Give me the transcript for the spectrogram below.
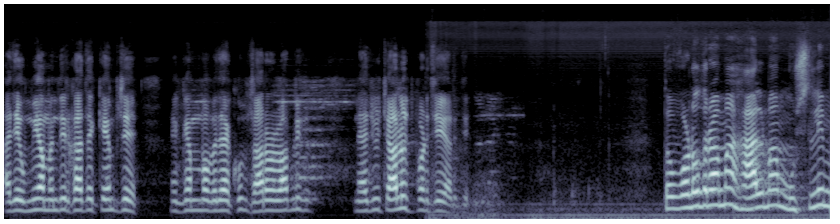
આજે ઉમિયા મંદિર ખાતે કેમ્પ છે. એ કેમ્પમાં બધાએ ખૂબ સારો લાભ લીધો. અને હજુ ચાલુ જ પણ છે આ તો વડોદરામાં હાલમાં મુસ્લિમ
